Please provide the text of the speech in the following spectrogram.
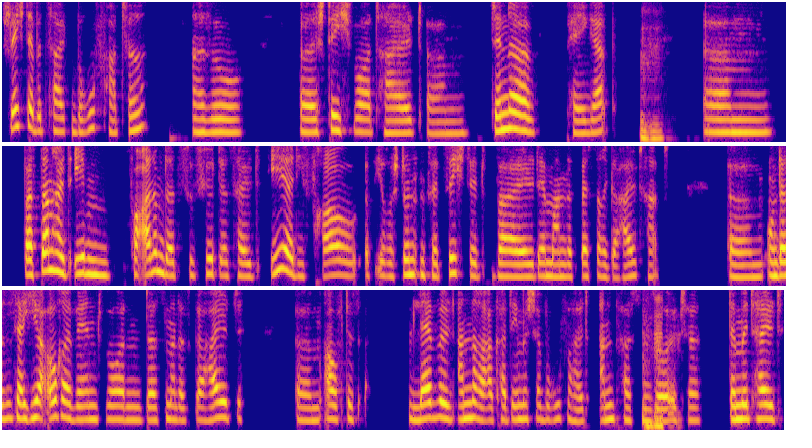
schlechter bezahlten Beruf hatte, also äh, Stichwort halt ähm, Gender Pay Gap, mhm. ähm, was dann halt eben vor allem dazu führt, dass halt eher die Frau auf ihre Stunden verzichtet, weil der Mann das bessere Gehalt hat. Ähm, und das ist ja hier auch erwähnt worden, dass man das Gehalt ähm, auf das Level anderer akademischer Berufe halt anpassen mhm. sollte, damit halt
